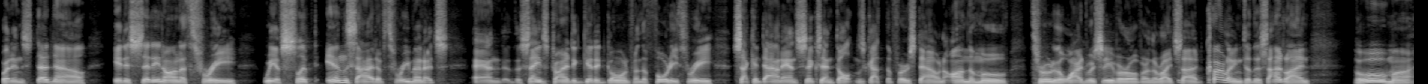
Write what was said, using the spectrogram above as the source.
but instead now it is sitting on a three. We have slipped inside of three minutes, and the Saints trying to get it going from the 43, second down and six, and Dalton's got the first down on the move through to the wide receiver over on the right side, curling to the sideline. Oh my,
